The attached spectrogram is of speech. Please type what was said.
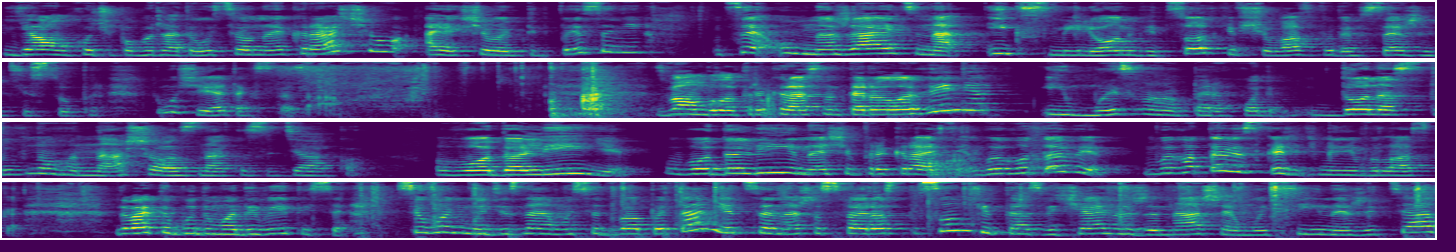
Я вам хочу побажати усього найкращого. А якщо ви підписані, це умножається на x мільйон відсотків, що у вас буде все в житті супер. Тому що я так сказала. З вами була прекрасна тарологиня, і ми з вами переходимо до наступного нашого знаку зодіаку. Водолії, водолії наші прекрасні. Ви готові? Ви готові? Скажіть мені, будь ласка. Давайте будемо дивитися. Сьогодні ми дізнаємося два питання: це наша сфера стосунків та, звичайно ж, наше емоційне життя,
